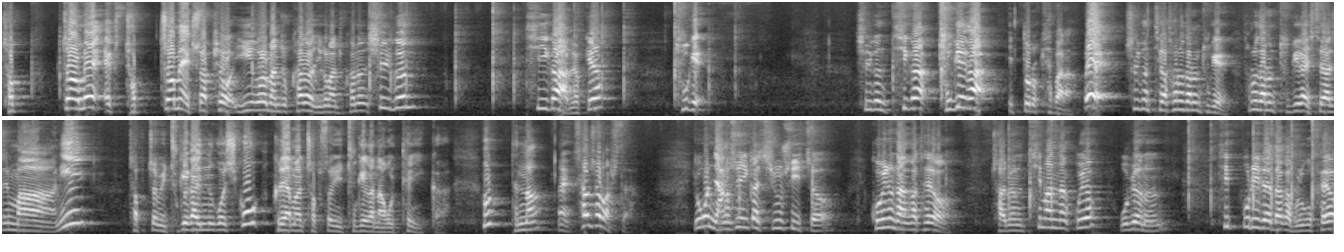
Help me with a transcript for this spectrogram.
접점의 x, 접점의 x좌표 이걸 만족하는 이걸 만족하는 실근 t가 몇 개야? 두 개. 실근 t가 두 개가 있도록 해봐라. 왜? 실근 t가 서로 다른 두 개, 서로 다른 두 개가 있어야지만이 접점이 두 개가 있는 것이고 그래야만 접선이 두 개가 나올 테니까. 어? 됐나? 네, 사람처럼 합시다. 요건 양수니까 지울 수 있죠. 고비는 다음 같아요. 좌변은 t만 남고요. 우변은 t 뿌리에다가 물 곱해요.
